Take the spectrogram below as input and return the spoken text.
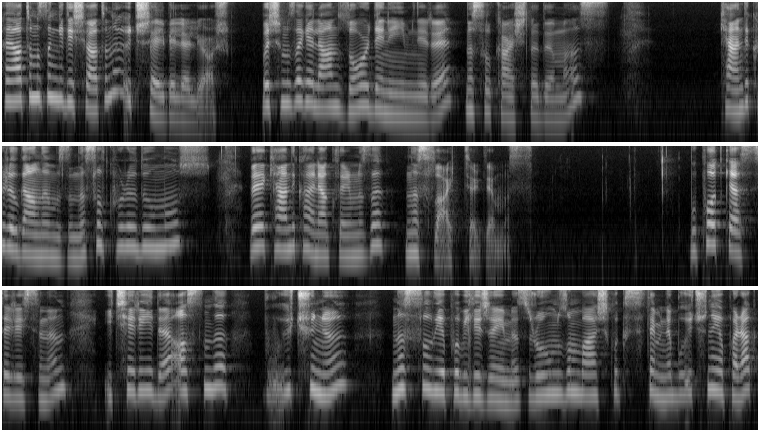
Hayatımızın gidişatını üç şey belirliyor. Başımıza gelen zor deneyimleri nasıl karşıladığımız, kendi kırılganlığımızı nasıl koruduğumuz ve kendi kaynaklarımızı nasıl arttırdığımız. Bu podcast serisinin içeriği de aslında bu üçünü nasıl yapabileceğimiz, ruhumuzun bağışıklık sistemini bu üçünü yaparak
